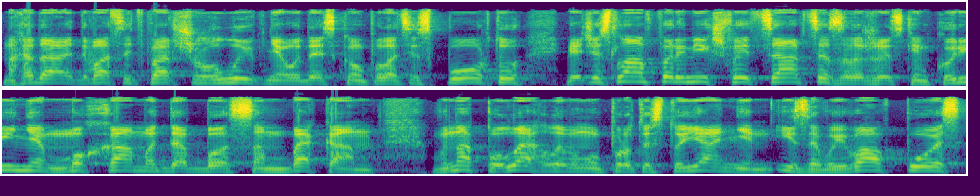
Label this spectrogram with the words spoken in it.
Нагадаю, 21 липня в Одеському палаці спорту В'ячеслав переміг швейцарця з алжирським корінням Мохамеда Басамбека в наполегливому протистоянні і завоював пояс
